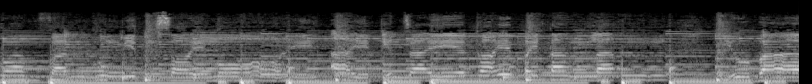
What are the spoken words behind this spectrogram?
ความฝันคงมิดซอยมอยอายเตรียมใจถอยไปตั้งหลักอยู่บ้าน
